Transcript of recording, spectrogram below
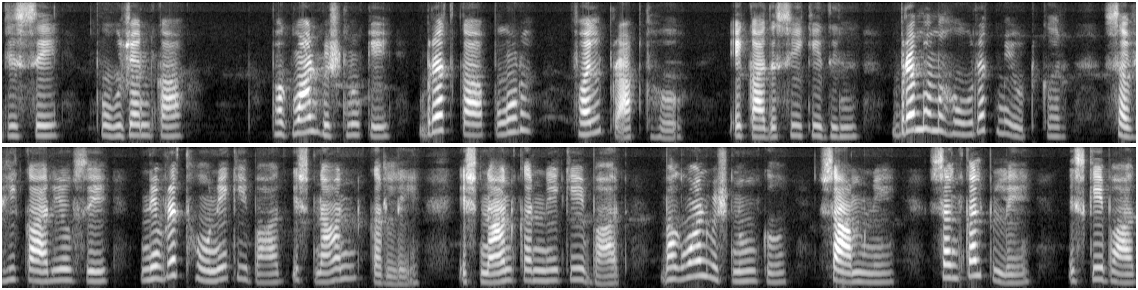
जिससे पूजन का, भगवान विष्णु के व्रत का पूर्ण फल प्राप्त हो? एकादशी के दिन ब्रह्म मुहूर्त में उठकर सभी कार्यों से निवृत्त होने के बाद स्नान कर लें। स्नान करने के बाद भगवान विष्णु को सामने संकल्प लें। इसके बाद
